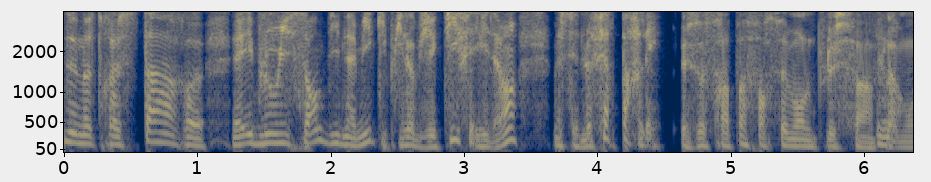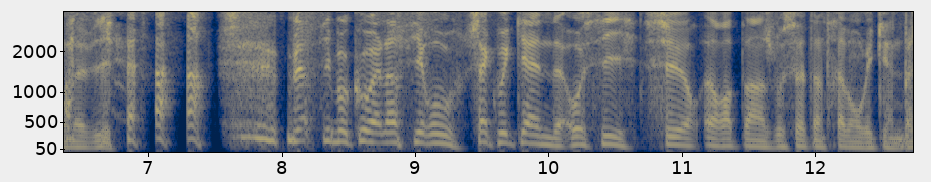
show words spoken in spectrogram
de notre star euh, éblouissante, dynamique. Et puis l'objectif, évidemment, c'est de le faire parler. Et ce sera pas forcément le plus simple, à mon avis. Merci beaucoup, Alain Sirou. Chaque week-end aussi sur Europe 1. Je vous souhaite un très bon week-end. Bonne journée.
